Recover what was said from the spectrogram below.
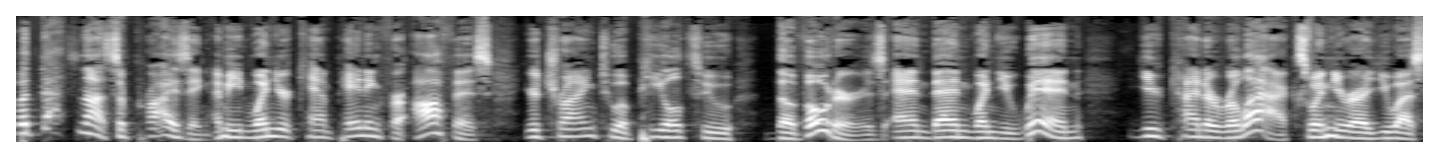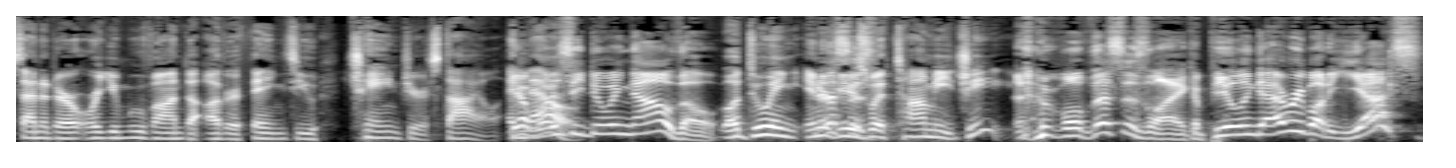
but that's not surprising. I mean, when you're campaigning for office, you're trying to appeal to the voters, and then when you win, you kind of relax when you're a U.S. senator, or you move on to other things. You change your style. And yeah, now, what is he doing now, though? Well, doing interviews is- with Tommy G. well, this is like appealing to everybody. Yes,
